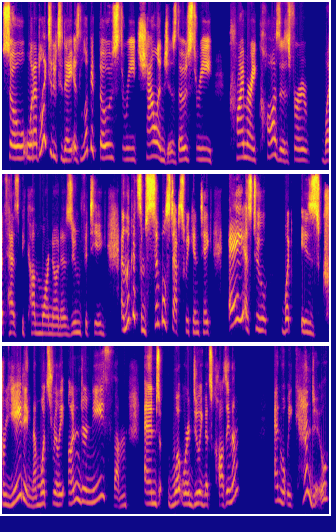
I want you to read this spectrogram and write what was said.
So, what I'd like to do today is look at those three challenges, those three primary causes for what has become more known as Zoom fatigue, and look at some simple steps we can take, A, as to what is creating them, what's really underneath them, and what we're doing that's causing them, and what we can do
